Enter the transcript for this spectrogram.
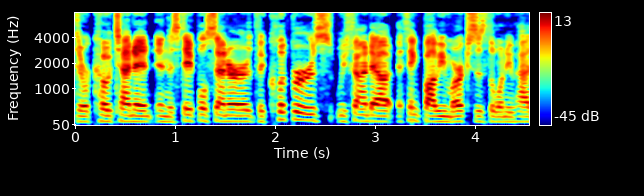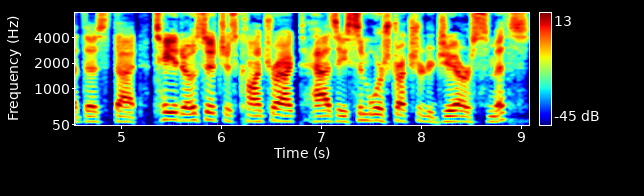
their co-tenant in the Staples Center. The Clippers, we found out, I think Bobby Marks is the one who had this, that Teodosic's contract has a similar structure to J.R. Smith's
